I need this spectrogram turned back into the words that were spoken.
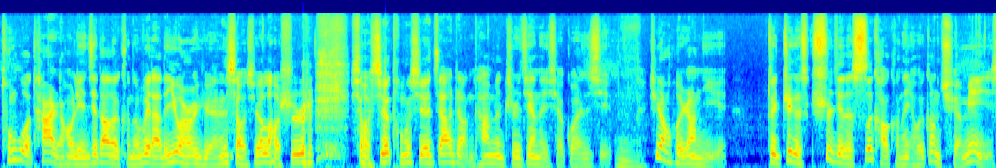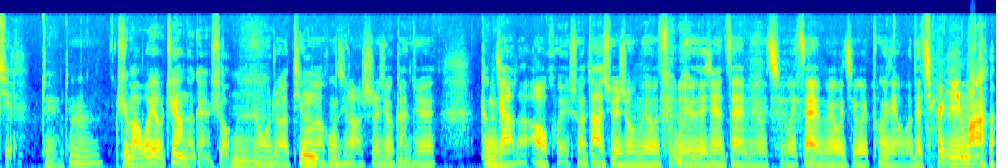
通过他，然后连接到的可能未来的幼儿园、小学老师、小学同学、家长他们之间的一些关系？嗯，这样会让你。对这个世界的思考可能也会更全面一些，对对，是吧？我有这样的感受。那我主要听完红旗老师，就感觉更加的懊悔，说大学时候没有组乐队，现在再也没有机会，再也没有机会碰见我的江姨妈了。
